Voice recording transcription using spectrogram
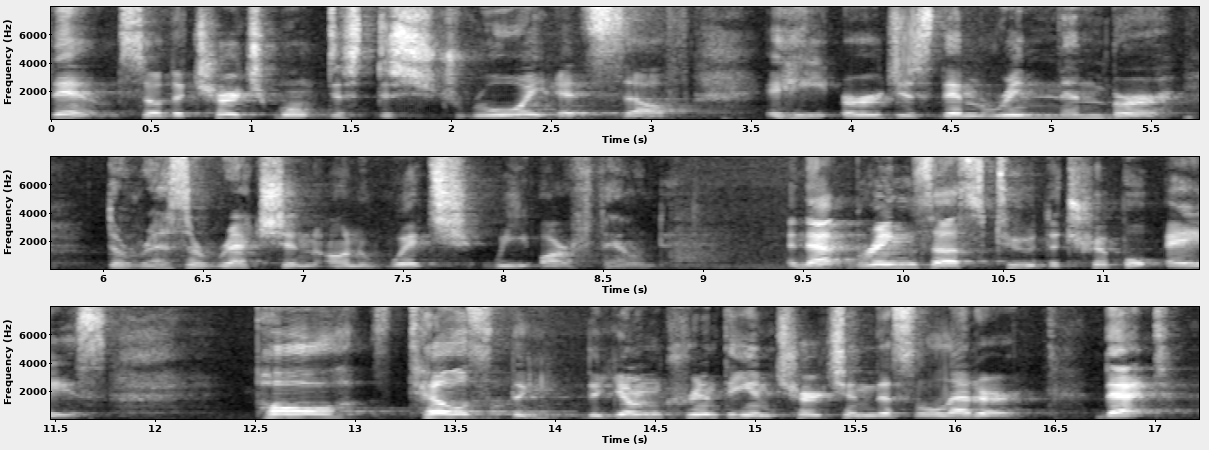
them so the church won't just destroy itself. He urges them remember the resurrection on which we are founded. And that brings us to the triple a's. Paul tells the, the young corinthian church in this letter that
